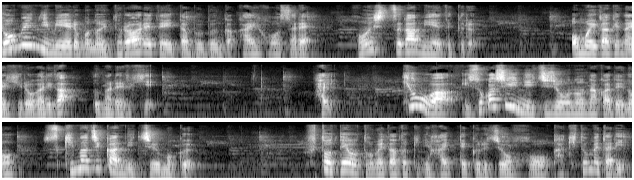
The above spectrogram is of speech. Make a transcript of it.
表面に見えるものにとらわれていた部分が解放され、本質が見えてくる。思いがけない広がりが生まれる日。はい。今日は忙しい日常の中での隙間時間に注目。ふと手を止めた時に入ってくる情報を書き留めたり、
